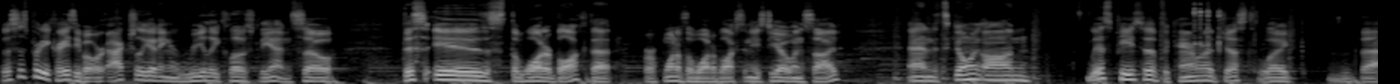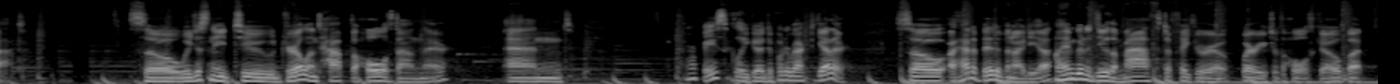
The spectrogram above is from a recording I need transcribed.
This is pretty crazy, but we're actually getting really close to the end. So this is the water block that, or one of the water blocks that needs to go inside. And it's going on this piece of the camera just like that. So we just need to drill and tap the holes down there and we're basically good to put her back together. So I had a bit of an idea. I am gonna do the math to figure out where each of the holes go, but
